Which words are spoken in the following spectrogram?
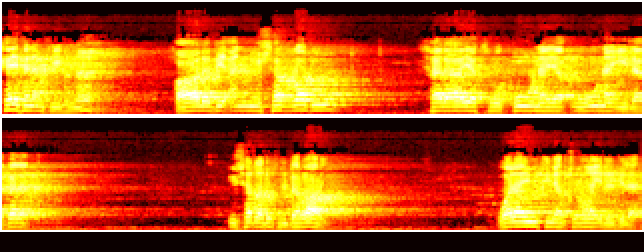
كيف ننفيهم قال بأن يشردوا فلا يتركون يأوون إلى بلد. يشردوا في البراري ولا يمكن يرجعون إلى البلاد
